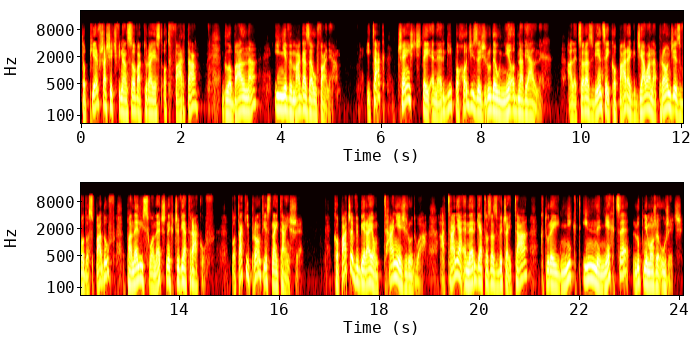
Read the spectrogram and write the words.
To pierwsza sieć finansowa, która jest otwarta, globalna i nie wymaga zaufania. I tak część tej energii pochodzi ze źródeł nieodnawialnych, ale coraz więcej koparek działa na prądzie z wodospadów, paneli słonecznych czy wiatraków, bo taki prąd jest najtańszy. Kopacze wybierają tanie źródła, a tania energia to zazwyczaj ta, której nikt inny nie chce lub nie może użyć.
